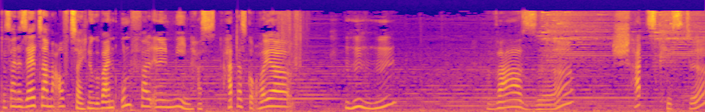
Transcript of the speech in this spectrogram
Das ist eine seltsame Aufzeichnung über einen Unfall in den Minen. Has, hat das Geheuer Mhm, mhm. Vase. Schatzkiste.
